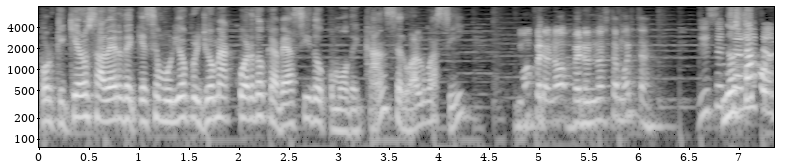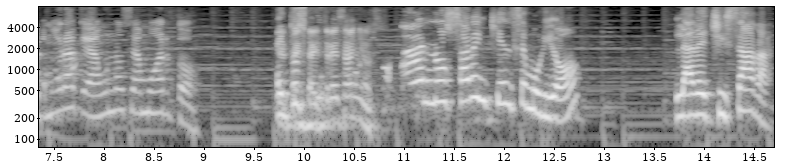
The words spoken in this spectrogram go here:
porque quiero saber de qué se murió, pero yo me acuerdo que había sido como de cáncer o algo así. No, pero no, pero no está muerta. Dice No Charlie. Calamora que aún no se ha muerto. Entonces- 73 años. Ah, ¿no saben quién se murió? La de hechizada.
